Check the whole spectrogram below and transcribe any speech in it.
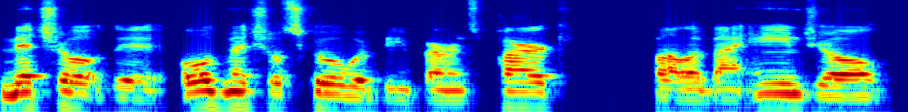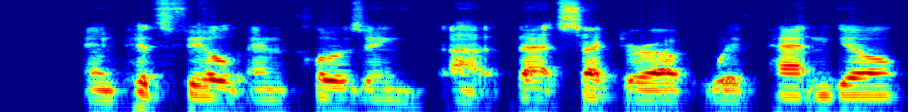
Mitchell, the old Mitchell School would be Burns Park, followed by Angell, and Pittsfield and closing uh, that sector up with Pattengill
